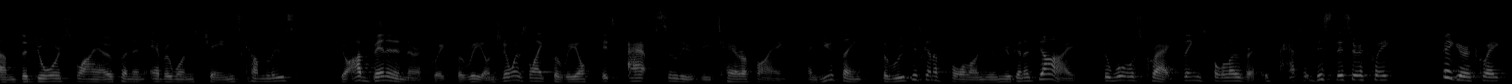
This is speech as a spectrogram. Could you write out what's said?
Um, the doors fly open and everyone's chains come loose. You know, I've been in an earthquake for real. And do you know what it's like for real? It's absolutely terrifying. And you think the roof is going to fall on you and you're going to die. The walls crack, things fall over. It's absolutely, this, this earthquake, big earthquake,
